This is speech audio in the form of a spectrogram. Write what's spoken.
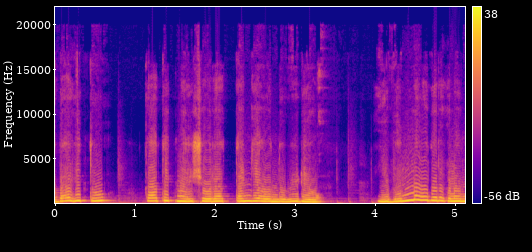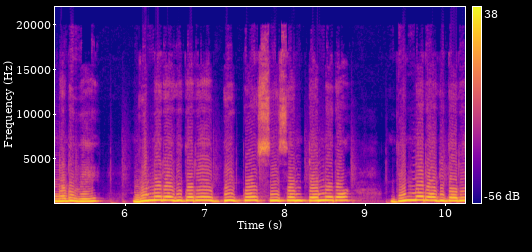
ಅದಾಗಿತ್ತು ಕಾರ್ತಿಕ್ ಮಹೇಶ್ ಅವರ ತಂಗಿಯ ಒಂದು ವಿಡಿಯೋ ಇವೆಲ್ಲವುದರಗಳ ನಡುವೆ ವಿನ್ನರ್ ಆಗಿದ್ದಾರೆ ಬಿಗ್ ಬಾಸ್ ಸೀಸನ್ ಟೆನ್ನರ. ವಿನ್ನರ್ ಆಗಿದ್ದಾರೆ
